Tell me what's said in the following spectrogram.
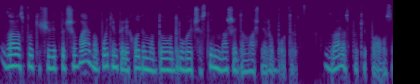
зараз поки що відпочиваємо, потім переходимо до другої частини нашої домашньої роботи. Зараз поки пауза.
